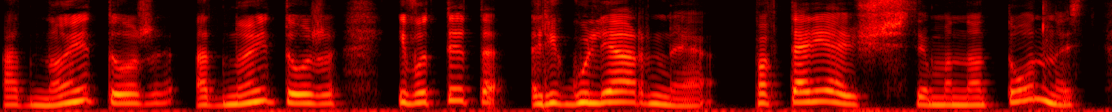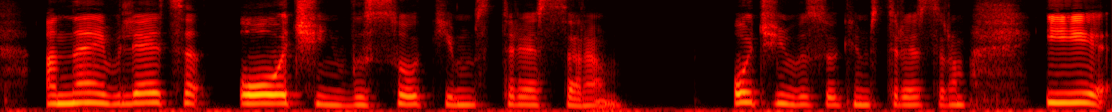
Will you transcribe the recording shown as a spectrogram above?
одно и то же, одно и то же. И вот эта регулярная, повторяющаяся монотонность, она является очень высоким стрессором. Очень высоким стрессором. И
